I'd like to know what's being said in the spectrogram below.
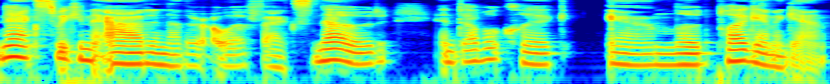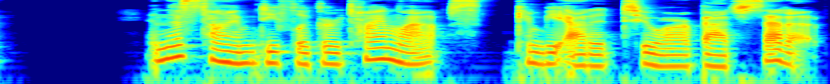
Next, we can add another OFX node and double click and load plugin again and this time DeFlicker time-lapse can be added to our batch setup.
